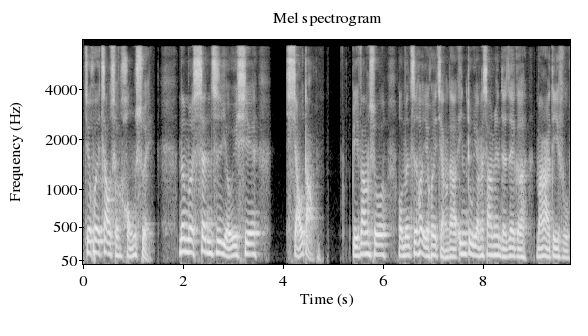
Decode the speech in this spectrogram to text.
就会造成洪水。那么甚至有一些小岛，比方说我们之后也会讲到印度洋上面的这个马尔地夫，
